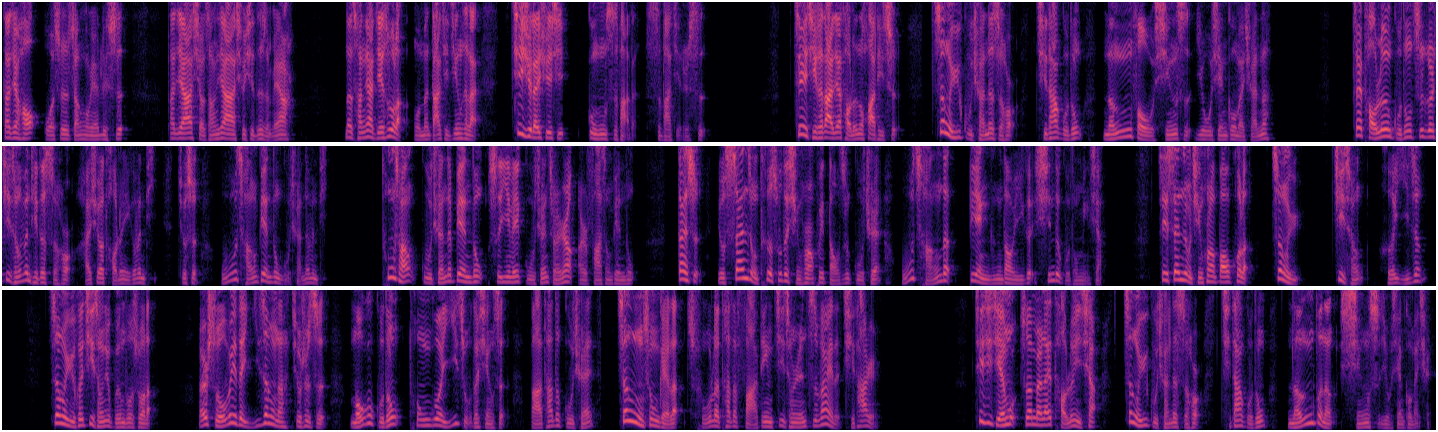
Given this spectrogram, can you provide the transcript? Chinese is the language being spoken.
大家好，我是张公元律师。大家小长假休息的怎么样？那长假结束了，我们打起精神来，继续来学习公共司法的司法解释四。这期和大家讨论的话题是：赠与股权的时候，其他股东能否行使优先购买权呢？在讨论股东资格继承问题的时候，还需要讨论一个问题，就是无偿变动股权的问题。通常，股权的变动是因为股权转让而发生变动。但是有三种特殊的情况会导致股权无偿的变更到一个新的股东名下。这三种情况包括了赠与、继承和遗赠。赠与和继承就不用多说了，而所谓的遗赠呢，就是指某个股东通过遗嘱的形式把他的股权赠送给了除了他的法定继承人之外的其他人。这期节目专门来讨论一下赠与股权的时候，其他股东能不能行使优先购买权。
